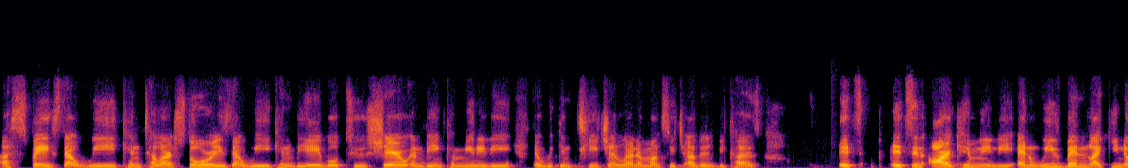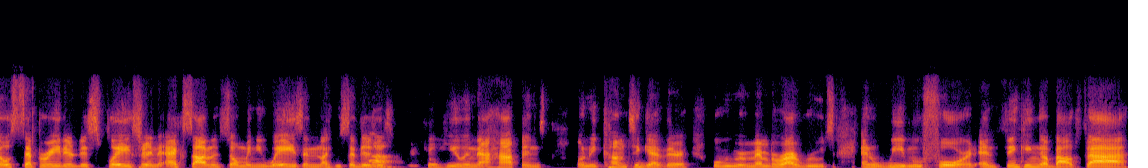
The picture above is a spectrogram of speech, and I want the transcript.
a space that we can tell our stories that we can be able to share and be in community that we can teach and learn amongst each other because it's it's in our community and we've been like you know separated displaced or in exile in so many ways and like you said there's yeah. a spiritual healing that happens when we come together, when we remember our roots and we move forward. And thinking about that,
